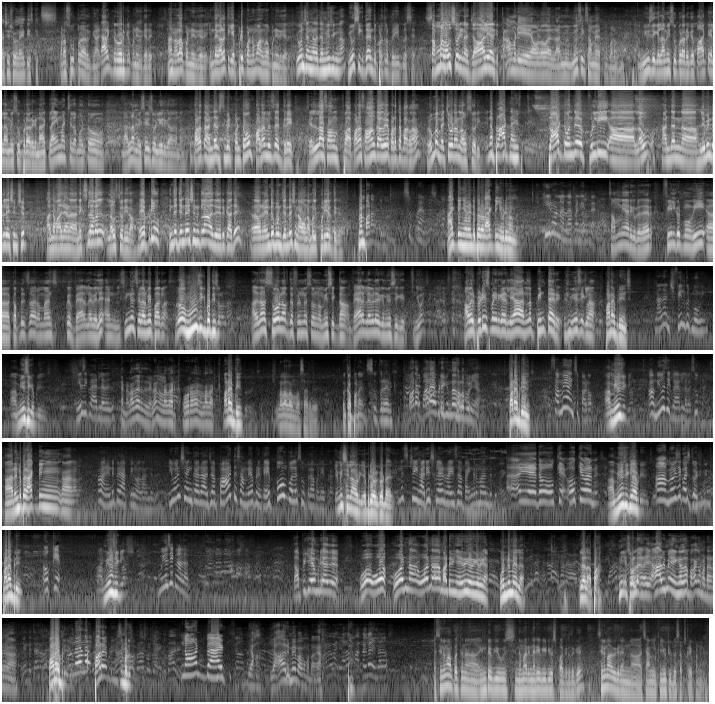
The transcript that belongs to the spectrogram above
ஆஸ் யூஷுவல் நைன்டி கிட்ஸ் படம் சூப்பராக இருக்குங்க. டேரக்டர் ஒர்க் பண்ணியிருக்காரு. ஆ நல்லா பண்ணியிருக்காரு. இந்த காலத்துக்கு எப்படி பண்ணணுமோ அது மாதிரி பண்ணியிருக்காரு. யுவன் சங்கர் ராஜா மியூசிக்னா மியூசிக் தான் இந்த படத்தில் பெரிய ப்ளஸ் செம்ம லவ் ஸ்டோரி நான் ஜாலியாக இருக்கு. காமெடி அவ்வளோவா இல்லை மியூசிக் செம்மையாக இருக்குது படம். மியூசிக் எல்லாமே சூப்பராக இருக்குது பாட்டு எல்லாமே சூப்பராக இருக்குண்ணா கிளைமேக்ஸில் மட்டும் நல்ல மெசேஜ் சொல்லியிருக்காங்கண்ணா. படத்தை அண்டர் எஸ்டிமேட் பண்ணிட்டோம். படம் இஸ் அ கிரேட் எல்லா சாங் படம் சாங்காகவே படத்தை பார்க்கலாம். ரொம்ப மெச்சூர்டான லவ் ஸ்டோரி என்ன பிளாட் நான் யூஸ் பிளாட் வந்து fully love and then live in relationship அந்த மாதிரியான நெக்ஸ்ட் லெவல் லவ் ஸ்டோரி தான். எப்படியும் இந்த ஜென்ரேஷனுக்குலாம் அது இருக்காது. ஒரு ரெண்டு மூணு ஜென்ரேஷன் ஆகும் நம்மளுக்கு புரியறதுக்கு. மேம் படம் ஆக்டிங் ரெண்டு பேரோட ஆக்டிங் எப்படி மேம் ஹீரோ நல்லா பண்ணியிருந்தார். செம்மையாக இருக்குது பிரதர் ஃபீல் குட் மூவி கப்பிள்ஸாக ரொமான்ஸ்க்கு வேற லெவலு அண்ட் சிங்கிள்ஸ் எல்லாருமே பார்க்கலாம். ப்ரோ மியூசிக் பற்றி சொல்லலாம் அதுதான் சோல் ஆஃப் த ஃபில்ம்னு சொல்லணும். மியூசிக் தான். வேற லெவலில் இருக்குது மியூசிக் யுவன் சங்கர் ராஜா அவர் ப்ரொடியூஸ் பண்ணியிருக்காரு இல்லையா? அதனால பின்ட்டாரு. மியூசிக்லாம் படம் எப்படி இருந்துச்சு? நல்லா இருந்துச்சு. ஃபீல் குட் மூவி மியூசிக் எப்படி இருந்துச்சு? மியூசிக் வேறு லெவல் நல்லா தான் இருந்தது. எல்லாம் நல்லா தான் இருக்கு. ஓவராலாக நல்லா தான் இருக்கு. படம் எப்படி நல்லா தான் மாசாக இருந்தது. அக்கா படம் சூப்பராக இருக்கு. படம் படம் எப்படி இருக்குன்னு தான் சொல்ல போறீங்க? படம் எப்படி இருந்துச்சு? செம்மையாக இருந்துச்சு படம். மியூசிக் ஆ மியூசிக் வேறு லெவல் சூப்பர் ரெண்டு பேர் ஆக்டிங் ஆ ரெண்டு பேர் ஆக்டிங் நல்லா இருந்தது. யுவன் சங்கர் ராஜா பாட்டு செம்மையாக பண்ணியிருக்காரு எப்பவும் போல சூப்பராக பண்ணியிருக்காரு கெமிஸ்ட்ரிலாம் அவருக்கு எப்படி ஒர்க் அவுட் ஆயிருக்கு? கெமிஸ்ட்ரி ஹரிஷ் கிளாட் ரைஸா பயங்கரமாக இருந்தது. ஏதோ ஓகே ஓகேவா இருந்துச்சு. மியூசிக்லாம் எப்படி இருந்துச்சு? ஆ மியூசிக் வாஸ் குட் படம் எப்படி ஓகே மியூசிக்லாம் மியூசிக் நல்லா இருக்கு. தப்பிக்கவே முடியாது. ஓ ஓ ஓடினா ஓடினா தான் மாட்டுவீங்க. இருங்க இருங்க இருங்க. ஒன்றுமே இல்லை. இல்லை இல்லைப்பா நீங்கள் சொல்ல யாருமே எங்கெல்லாம் பார்க்க மாட்டானுங்க. படம் எப்படி? படம் எப்படி? மட்டும். நாட் பேட் யா- யாருமே பார்க்க மாட்டாங்க. சினிமா பற்றின இன்டர்வியூஸ் இந்த மாதிரி நிறைய வீடியோஸ் பார்க்குறதுக்கு சினிமா விகடன் சேனலுக்கு யூடியூப்பில் சப்ஸ்கிரைப் பண்ணுங்கள்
